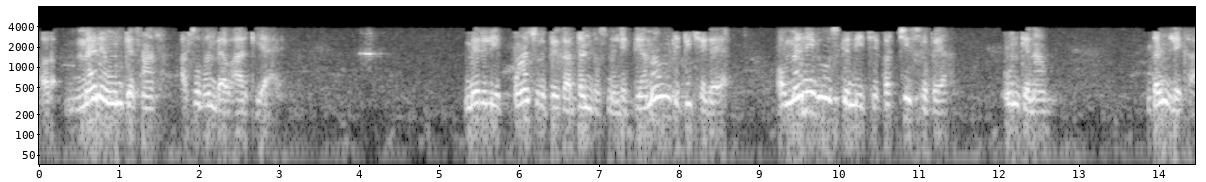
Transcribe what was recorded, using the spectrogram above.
और मैंने उनके साथ अशोभन व्यवहार किया है। मेरे लिए पाँच रुपए का दंड उसमें लिख दिया। मैं उनके पीछे गया और मैंने भी उसके नीचे पच्चीस रुपया उनके नाम दंड लिखा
